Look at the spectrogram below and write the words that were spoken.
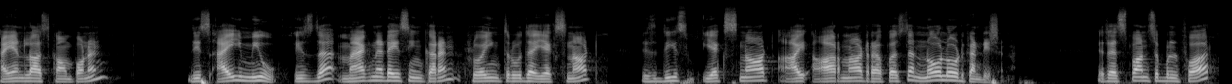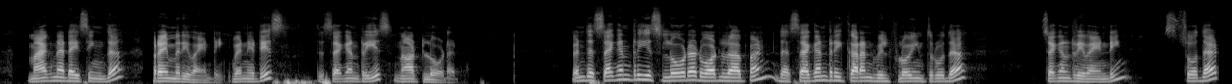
iron loss component. This I mu is the magnetizing current flowing through the X naught. Is this X naught I R naught refers the no load condition. It is responsible for magnetizing the primary winding when it is the secondary is not loaded. When the secondary is loaded what will happen? The secondary current will flowing through the secondary winding so that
